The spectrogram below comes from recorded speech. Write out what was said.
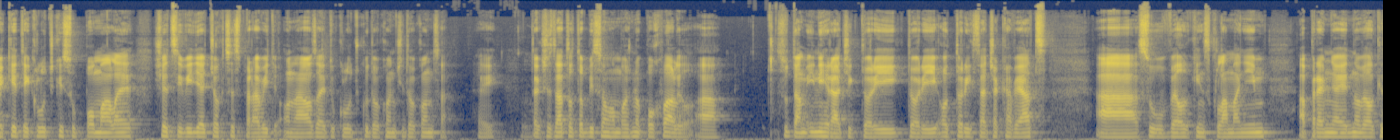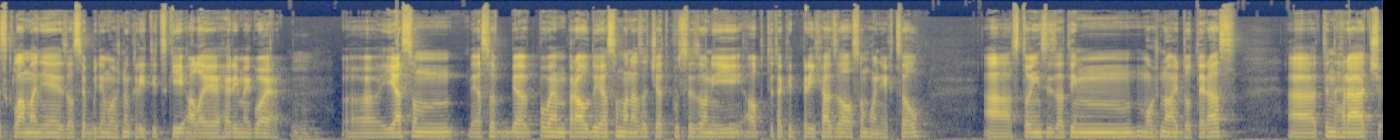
aj keď tie kľúčky sú pomalé, všetci vidia, čo chce spraviť, on naozaj tú kľúčku dokončí do konca. Hej. Takže za toto by som ho možno pochválil a sú tam iní hráči, ktorí, ktorí, od ktorých sa čaká viac a sú veľkým sklamaním a pre mňa jedno veľké sklamanie, zase bude možno kritický, ale je Harry Maguire. Mm-hmm. Uh, ja som, ja, sa, ja poviem pravdu, ja som ho na začiatku sezóny, alebo teda keď prichádzal, som ho nechcel a stojím si za tým možno aj doteraz. Ten hráč,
